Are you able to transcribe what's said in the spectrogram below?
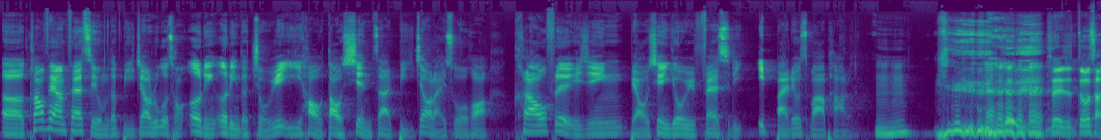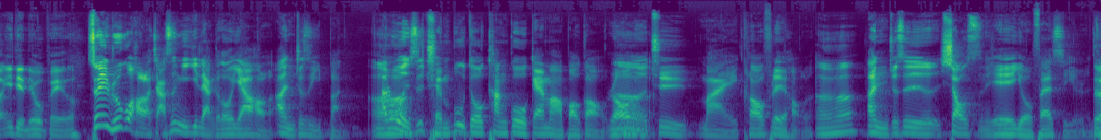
呃 Cloudflare 和 Fastly 我们的比较，如果从二零二零的九月一号到现在比较来说的话，Cloudflare 已经表现优于 Fastly 一百六十八趴了。嗯哼，所以是多涨一点六倍了。所以如果好了，假设你两个都压好了，那、啊、你就是一半。那、uh 如果你是全部都看过 Gamma 报告，然后呢、uh. 去买 Cloudflare 好了，嗯哼、uh，那、啊、你就是笑死那些有 Fastly 的人。对，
